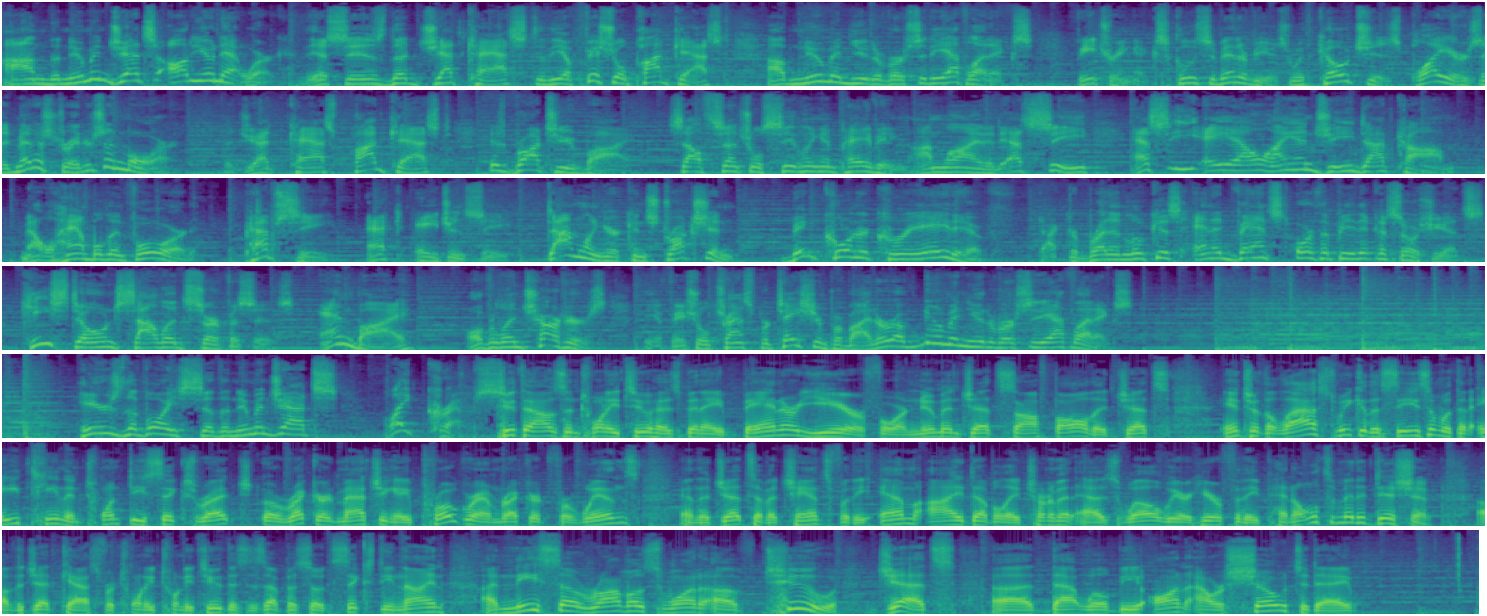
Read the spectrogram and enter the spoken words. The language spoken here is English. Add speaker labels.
Speaker 1: on the Newman Jets Audio Network. This is the JetCast, the official podcast of Newman University Athletics, featuring exclusive interviews with coaches, players, administrators, and more. The JetCast podcast is brought to you by South Central Sealing and Paving, online at scsealing.com. Mel Hambelton Ford, Pepsi, Eck Agency, Dondlinger Construction, Big Corner Creative, Dr. Brennan Lucas and Advanced Orthopedic Associates, Keystone Solid Surfaces, and by Overland Charters, the official transportation provider of Newman University Athletics. Here's the voice of the Newman Jets, Blake Krebs.
Speaker 2: 2022 has been a banner year for Newman Jets softball. The Jets enter the last week of the season with an 18 and 26 uh, record, matching a program record for wins, and the Jets have a chance for the MIAA tournament as well. We are here for the penultimate edition of the JetCast for 2022. This is episode 69. Anissa Ramos, one of two Jets uh, that will be on our show today.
